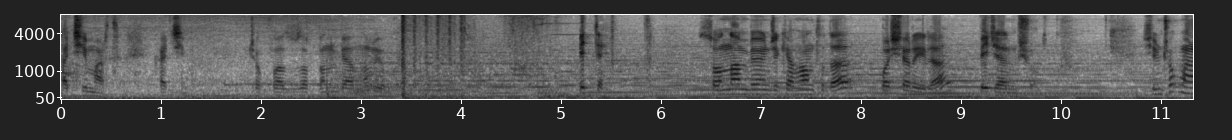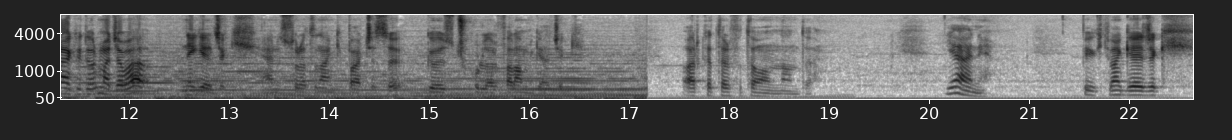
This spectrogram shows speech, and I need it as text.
Kaçayım artık. Kaçayım. Çok fazla uzatmanın bir anlamı yok. Bitti. Sondan bir önceki Hunt'ı da başarıyla becermiş olduk. Şimdi çok merak ediyorum acaba ne gelecek? Yani suratın hangi parçası, göz çukurları falan mı gelecek? Arka tarafı tamamlandı. Yani büyük ihtimal gelecek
